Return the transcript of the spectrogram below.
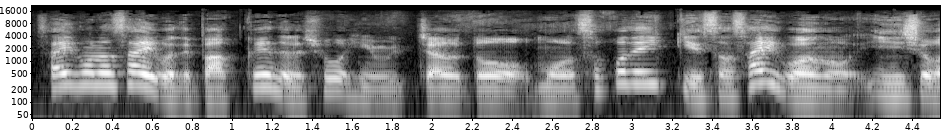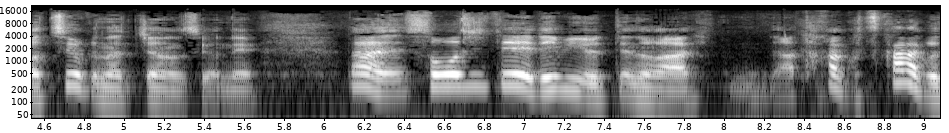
最後の最後でバックエンドで商品売っちゃうと、もうそこで一気にその最後の印象が強くなっちゃうんですよね。だから、ね、総じてレビューっていうのが高くつかなく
